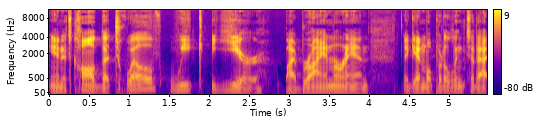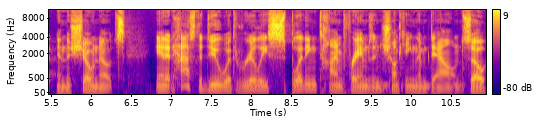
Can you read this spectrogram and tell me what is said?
and it's called The 12 Week Year by Brian Moran. Again, we'll put a link to that in the show notes and it has to do with really splitting time frames and chunking them down. So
